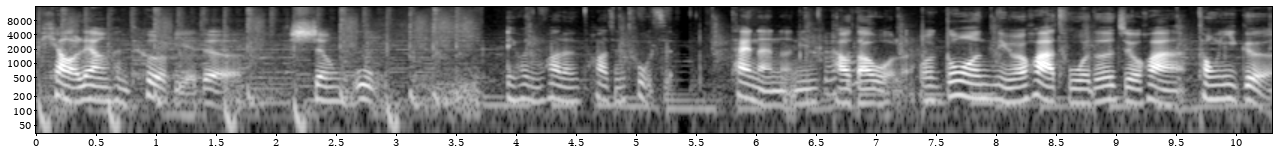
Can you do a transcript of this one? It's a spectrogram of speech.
漂亮、很特别的生物。哎，我怎么画的画成兔子？太难了，您考倒我了。我跟我女儿画图，我都只有画同一个。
